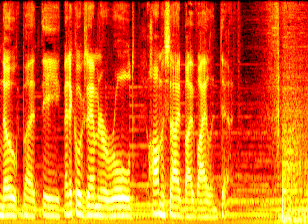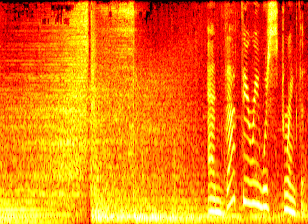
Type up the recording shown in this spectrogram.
No, but the medical examiner ruled homicide by violent death. And that theory was strengthened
